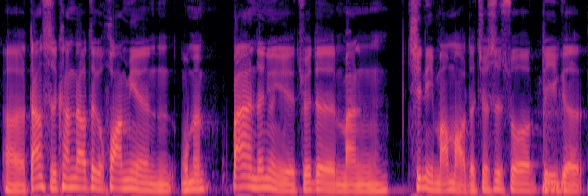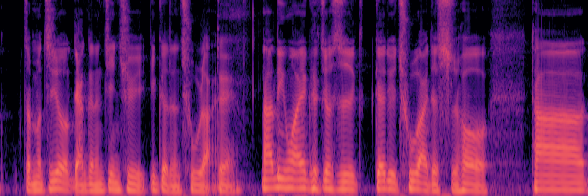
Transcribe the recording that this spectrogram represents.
呃，当时看到这个画面，我们办案人员也觉得蛮心里毛毛的，就是说第一个。嗯怎么只有两个人进去，一个人出来？对。那另外一个就是 Gary 出来的时候，他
